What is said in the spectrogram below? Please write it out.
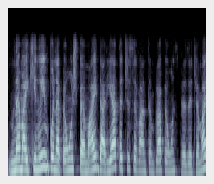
ne mai chinuim până pe 11 mai, dar iată ce se va întâmpla pe 11 mai.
